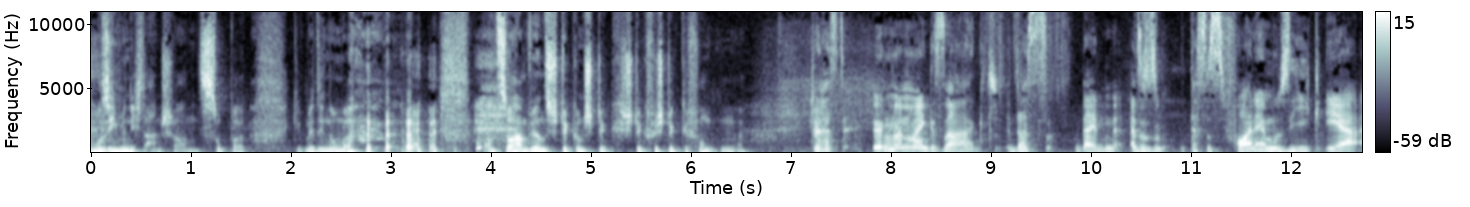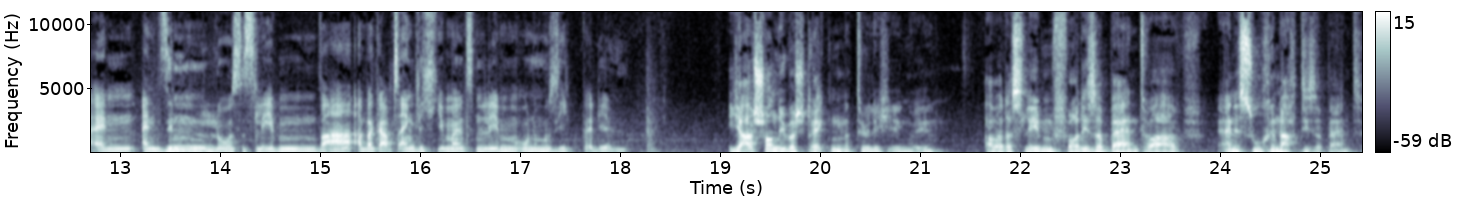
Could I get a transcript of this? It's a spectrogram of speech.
muss ich mir nicht anschauen, super, gib mir die Nummer. und so haben wir uns Stück und Stück, Stück für Stück gefunden. Du hast irgendwann mal gesagt, dass dein, also so, dass es vor der Musik eher ein, ein sinnloses Leben war, aber gab es eigentlich jemals ein Leben ohne Musik bei dir? Ja, schon über Strecken natürlich irgendwie. Aber das Leben vor dieser Band war eine Suche nach dieser Band.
